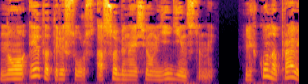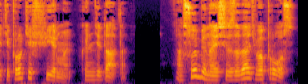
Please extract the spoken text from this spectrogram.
Но этот ресурс, особенно если он единственный, легко направить и против фирмы кандидата, особенно если задать вопрос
